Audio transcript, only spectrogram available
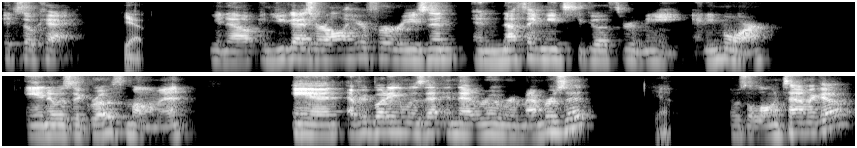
it's okay. You know, and you guys are all here for a reason and nothing needs to go through me anymore. And it was a growth moment. And everybody was that in that room remembers it. Yeah. It was a long time ago.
